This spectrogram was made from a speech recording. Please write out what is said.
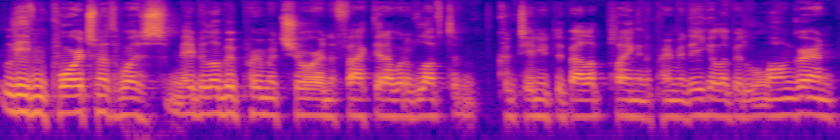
leaving Portsmouth was maybe a little bit premature and the fact that I would have loved to continue to develop playing in the Premier League a little bit longer. And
